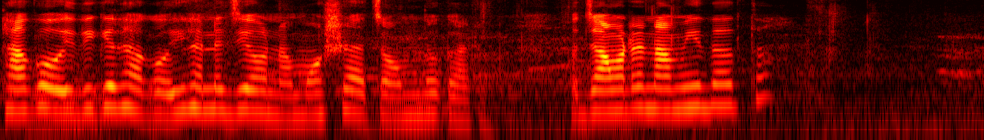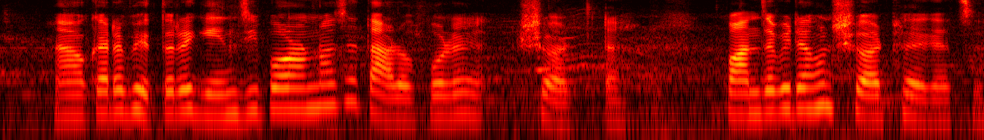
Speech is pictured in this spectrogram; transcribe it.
থাকো, ওইদিকে থাকো। ওইখানে যেও না। মশা আছে, অন্ধকার। ও জামাটা নামিয়ে দাও তো। হ্যাঁ ওকে একটা ভেতরে গেঞ্জি পরানো আছে, তার উপরে শার্টটা। পাঞ্জাবিটা এখন শার্ট হয়ে গেছে।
